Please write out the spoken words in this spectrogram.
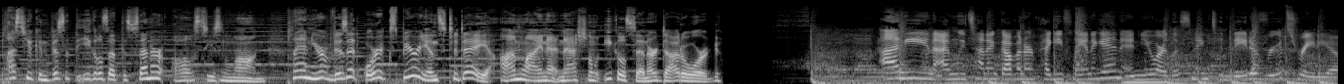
Plus, you can visit the eagles at the center all season long. Plan your visit or experience today online at nationaleaglecenter.org. Aniin, I'm Lieutenant Governor Peggy Flanagan, and you are listening to Native Roots Radio.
